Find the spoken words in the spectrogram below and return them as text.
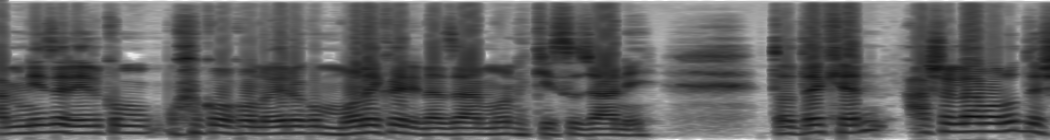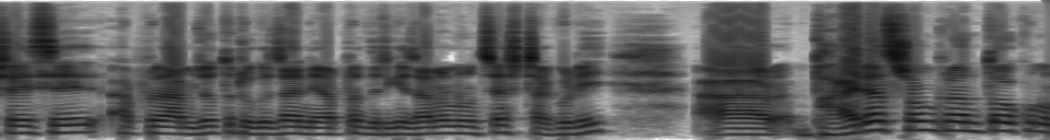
আমি নিজের এরকম কখনো এরকম মনে করি না যে আমি অনেক কিছু জানি। তো দেখেন, আসলে আমার উদ্দেশ্য হইছে আপনারা, আমি যতটুকু জানি আপনাদেরকে জানানোর চেষ্টা করি। আর ভাইরাস সংক্রান্ত কোনো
